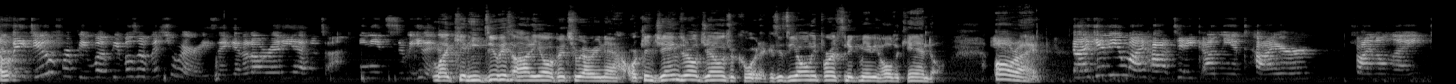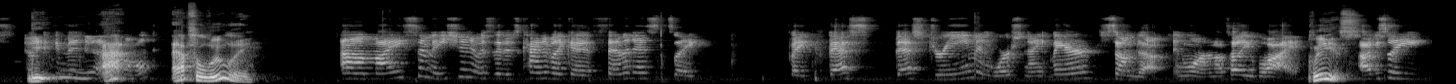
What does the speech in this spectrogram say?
Like or- they do for people people's obituaries. They get it already ahead of time. He needs to be there. like can he do his audio obituary now, or can James Earl Jones record it? Because he's the only person who can maybe hold a candle. All right. Can I give you my hot take on the entire final night of the convention whole? Absolutely. Um, my summation was that it's kind of like a feminist, like, like best best dream and worst nightmare summed up in one. And I'll tell you why. Please. Obviously,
